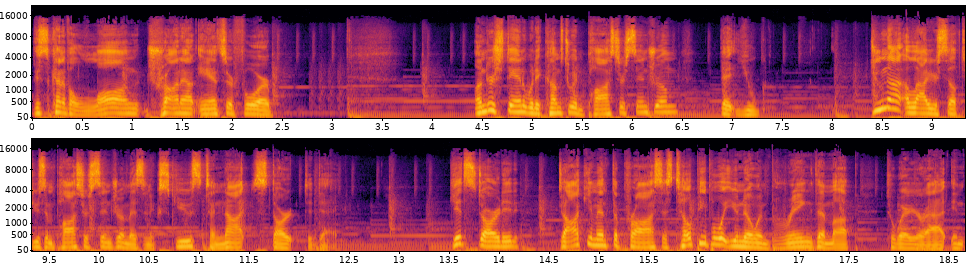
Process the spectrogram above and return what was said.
this is kind of a long, drawn out answer for understand when it comes to imposter syndrome that you do not allow yourself to use imposter syndrome as an excuse to not start today. Get started, document the process, tell people what you know, and bring them up to where you're at. And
